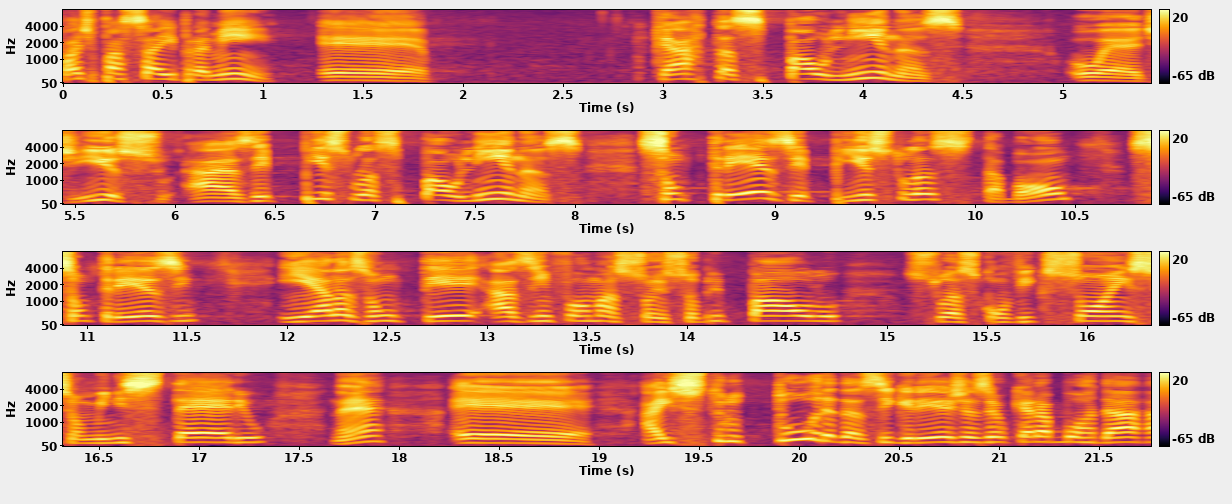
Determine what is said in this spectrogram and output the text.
Pode passar aí para mim? É, cartas paulinas, o Ed, isso, as epístolas paulinas, são 13 epístolas, tá bom? São 13, e elas vão ter as informações sobre Paulo, suas convicções, seu ministério, né? É, a estrutura das igrejas, eu quero abordar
